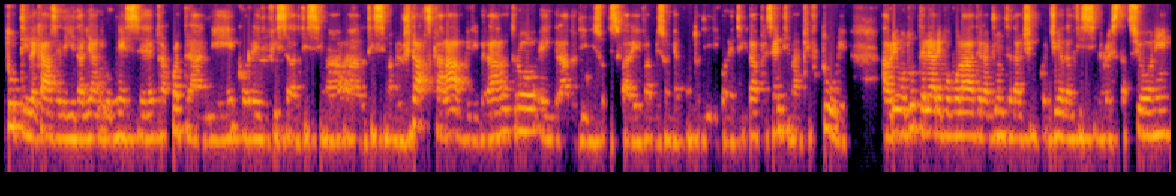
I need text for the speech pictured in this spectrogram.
tutte le case degli italiani connesse tra quattro anni con reti fisse ad altissima, altissima, velocità, scalabili peraltro e in grado di, di soddisfare i fabbisogni appunto di, di, connettività presenti ma anche futuri. Avremo tutte le aree popolate raggiunte dal 5G ad altissime prestazioni,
